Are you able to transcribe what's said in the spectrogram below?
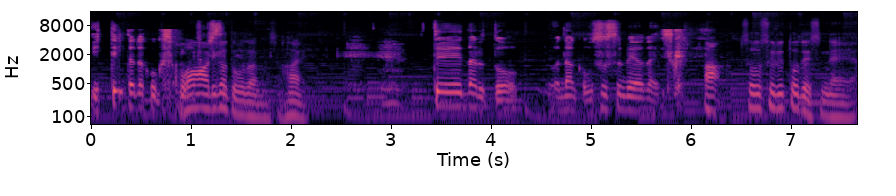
言っていただこうかと思います。ああありがとうございます。はい。ってなると、なんかおすすめはないですかね。あそうするとですね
